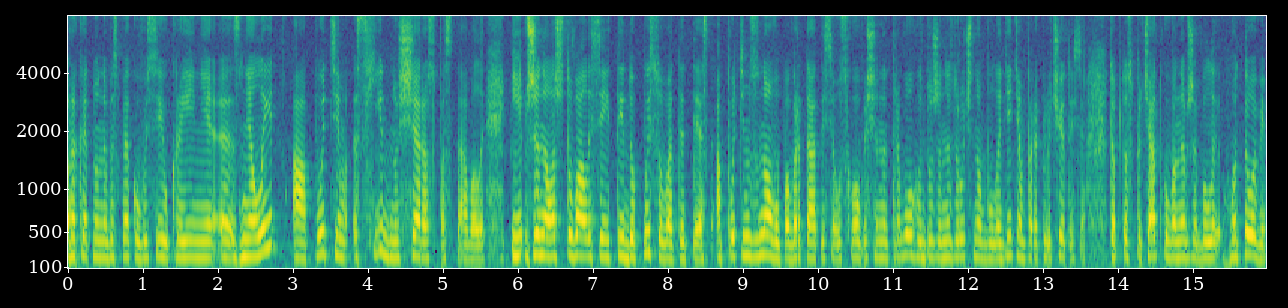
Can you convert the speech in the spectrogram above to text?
ракетну небезпеку в усій Україні е, зняли. А потім східну ще раз поставили і вже налаштувалися йти дописувати тест, а потім знову повертатися у сховище на тривогу. Дуже незручно було дітям переключитися. Тобто, спочатку вони вже були готові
